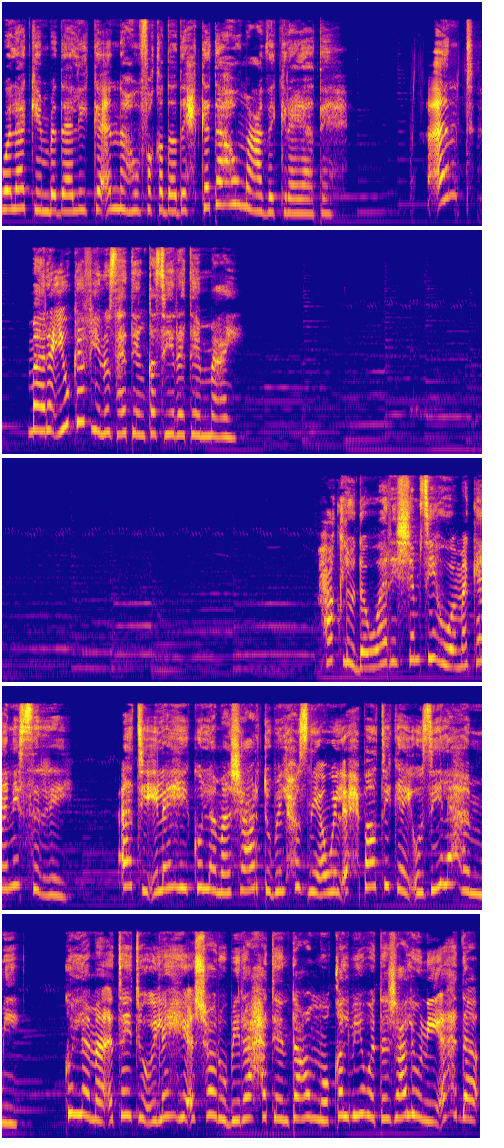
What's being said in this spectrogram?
ولكن بدا لي كأنه فقد ضحكته مع ذكرياته. أنت ما رأيك في نزهة قصيرة معي؟ حقل دوار الشمس هو مكاني السري. آتي إليه كلما شعرت بالحزن أو الإحباط كي أزيل همي. كلما أتيت إليه أشعر براحة تعم قلبي وتجعلني أهدأ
